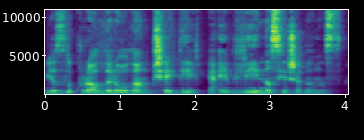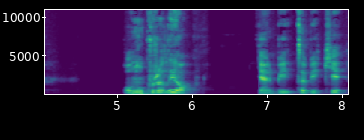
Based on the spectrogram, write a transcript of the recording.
yazılı kuralları olan bir şey değil. Yani evliliği nasıl yaşadığınız onun kuralı yok. Yani bir tabii ki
